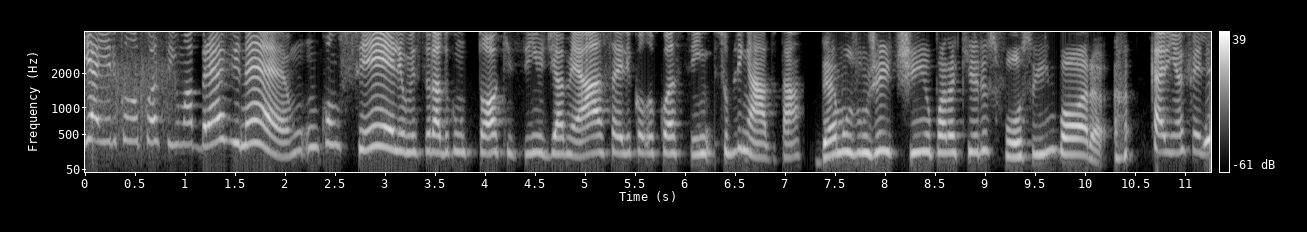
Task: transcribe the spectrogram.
e aí ele colocou assim uma breve, né? Um, um conselho misturado com um toquezinho de ameaça. Ele colocou assim, sublinhado, tá? Demos um jeitinho para que eles fossem embora. Carinha feliz.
